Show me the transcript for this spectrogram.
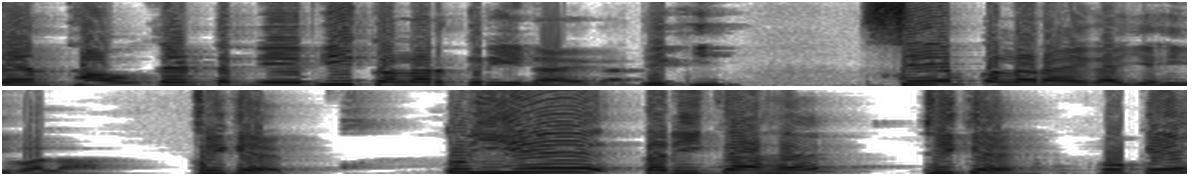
10000 में भी कलर ग्रीन आएगा। देखिए सेम कलर आएगा यही वाला। ठीक है? तो ये तरीका है। ठीक है? ओके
